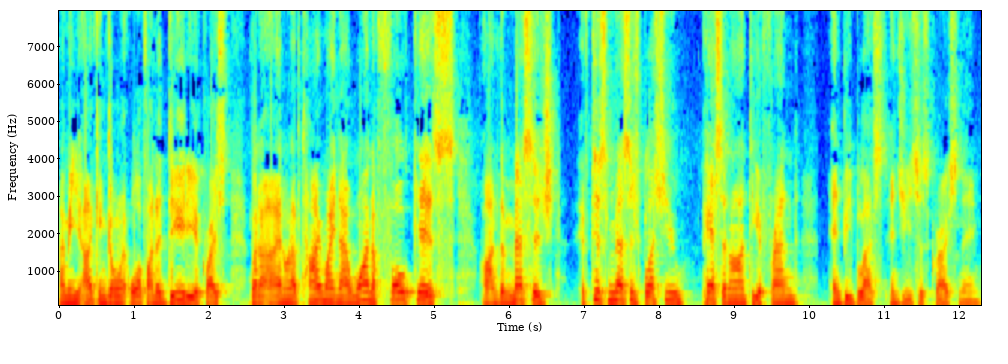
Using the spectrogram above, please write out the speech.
I mean, I can go off on a deity of Christ, but I don't have time right now. I want to focus on the message. If this message bless you, pass it on to your friend and be blessed in Jesus Christ's name.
